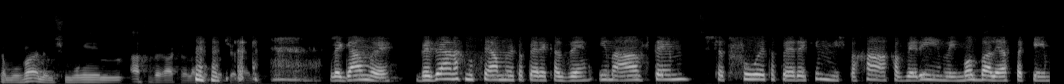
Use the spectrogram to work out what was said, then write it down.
כמובן, הם שמורים אך ורק ללקוחות שלנו. לגמרי. בזה אנחנו סיימנו את הפרק הזה. אם אהבתם, שתפו את הפרק עם משפחה, חברים, ללמוד בעלי עסקים.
